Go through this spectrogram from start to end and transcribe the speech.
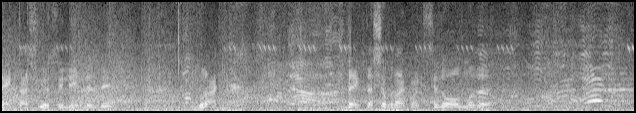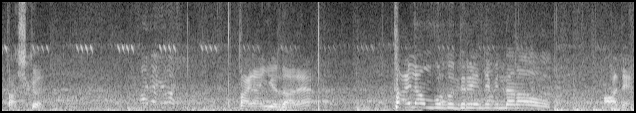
Bektaş göğsüyle indirdi. Burak. Bektaş'a bırakmak istedi. Olmadı. Taşkın. Taylan girdi araya. Taylan vurdu direğin dibinden out. Adem.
